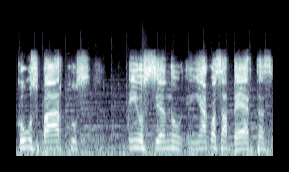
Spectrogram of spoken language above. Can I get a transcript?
com os barcos em oceano, em águas abertas,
